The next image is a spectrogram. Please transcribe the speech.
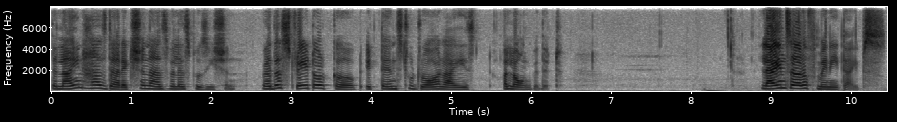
The line has direction as well as position. Whether straight or curved, it tends to draw our eyes along with it. Lines are of many types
